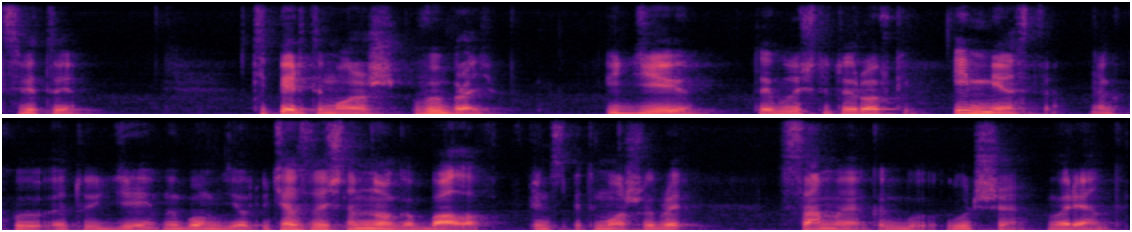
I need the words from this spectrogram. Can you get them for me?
цветы. Теперь ты можешь выбрать идею твоей будущей татуировки и место, на какую эту идею мы будем делать. У тебя достаточно много баллов, в принципе, ты можешь выбрать самые как бы лучшие варианты.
